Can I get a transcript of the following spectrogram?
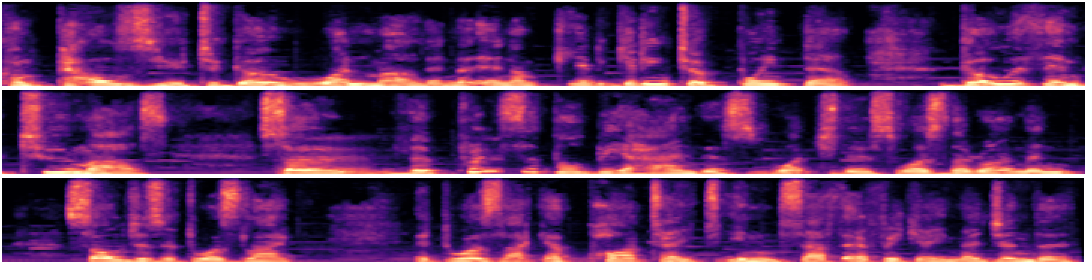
compels you to go one mile, and, and I'm getting to a point now, go with them two miles. So mm. the principle behind this, watch this, was the Roman soldiers. It was like it was like apartheid in South Africa. Imagine the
